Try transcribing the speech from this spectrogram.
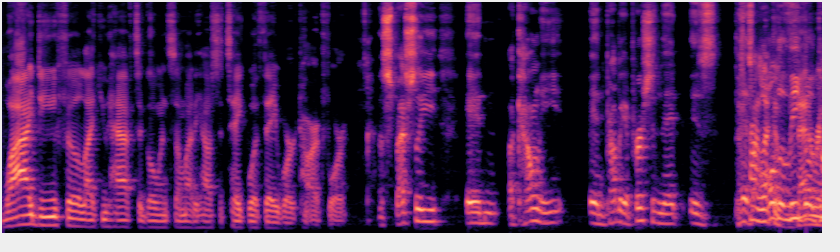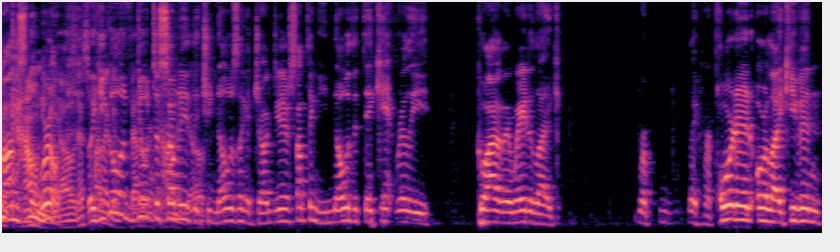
why do you feel like you have to go in somebody's house to take what they worked hard for? Especially in a county and probably a person that is That's has all like the legal guns in the world. yo. Like you go and do it to somebody county, that you know is like a drug dealer or something, you know that they can't really go out of their way to like, re- like report it or like even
